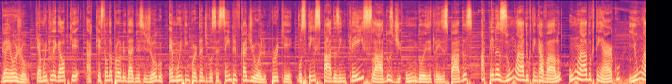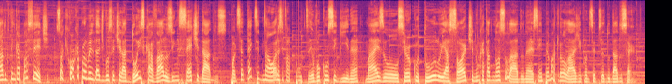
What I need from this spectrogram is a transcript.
Ganhou o jogo. Que é muito legal porque a questão da probabilidade nesse jogo é muito importante você sempre ficar de olho. Porque você tem espadas em três lados, de um, dois e três espadas. Apenas um lado que tem cavalo, um lado que tem arco e um lado que tem capacete. Só que qual que é a probabilidade de você tirar dois cavalos em sete dados? Pode ser até que na hora você fala, putz, eu vou conseguir, né? Mas o Senhor Cutulo e a sorte nunca tá do nosso lado, né? É sempre uma trollagem quando você precisa do dado certo.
